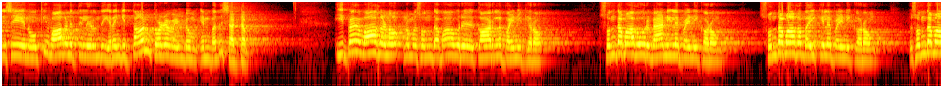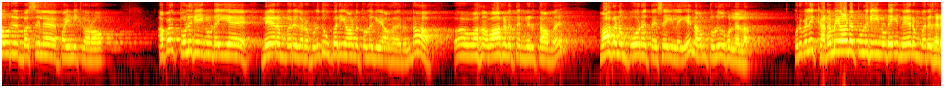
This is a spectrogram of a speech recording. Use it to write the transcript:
திசையை நோக்கி வாகனத்திலிருந்து இறங்கித்தான் தொழ வேண்டும் என்பது சட்டம். இப்போ வாகனம் நம்ம சொந்தமாக ஒரு காரில் பயணிக்கிறோம். சொந்தமாக ஒரு வேனில் பயணிக்கிறோம். சொந்தமாக பைக்கில் பயணிக்கிறோம். சொந்தமாக ஒரு பஸ்ஸில் பயணிக்கிறோம். அப்போ தொழுகையினுடைய நேரம் வருகிற பொழுது உபரியான தொழுகையாக இருந்தால் வாகனத்தை நிறுத்தாமல் வாகனம் போகிற திசையிலேயே நாம் தொழுது கொள்ளலாம். ஒருவேளை கடமையான தொழுகையினுடைய நேரம் வருகிற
